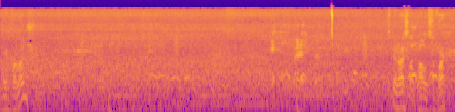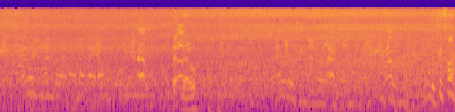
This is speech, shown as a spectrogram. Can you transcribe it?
Stopping for lunch. It's been a nice little panel so far. Bit low. Good fun.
